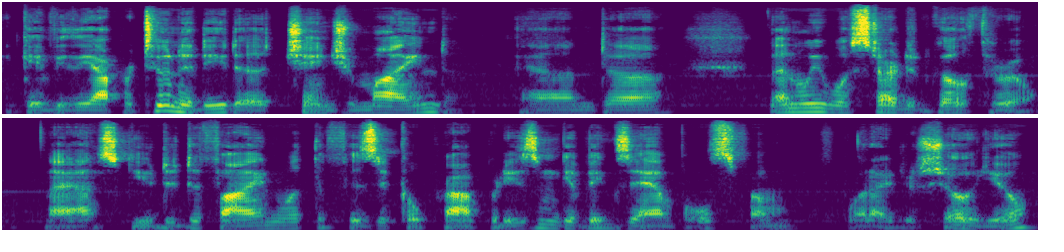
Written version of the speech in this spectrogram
I gave you the opportunity to change your mind, and uh, then we started to go through. I ask you to define what the physical properties and give examples from what I just showed you,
